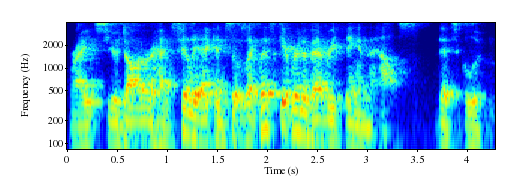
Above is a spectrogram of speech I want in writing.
right? So your daughter had celiac, and so it was like, let's get rid of everything in the house that's gluten,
